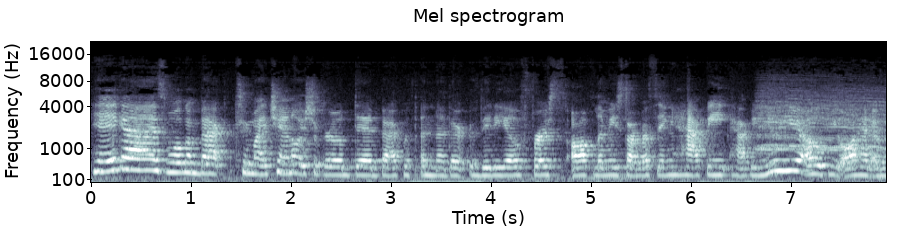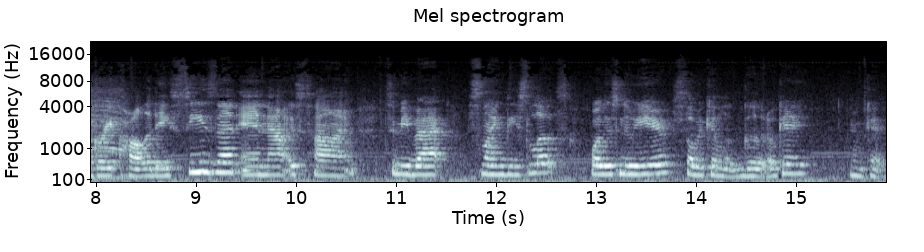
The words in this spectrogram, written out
hey guys welcome back to my channel. It's your girl deb back with another video. First off let me start by saying happy happy new year. I hope you all had a great holiday season and now it's time to be back slaying these looks for this new year so we can look good okay? Okay.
